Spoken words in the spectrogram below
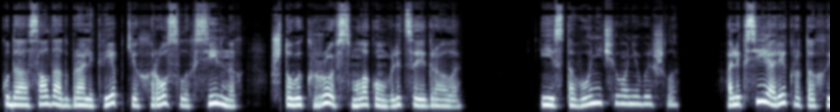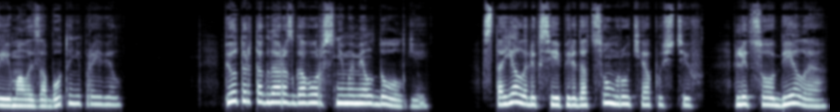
куда солдат брали крепких, рослых, сильных, чтобы кровь с молоком в лице играла. И из того ничего не вышло. Алексей о рекрутах и малой заботы не проявил. Петр тогда разговор с ним имел долгий. Стоял Алексей перед отцом, руки опустив, лицо белое,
